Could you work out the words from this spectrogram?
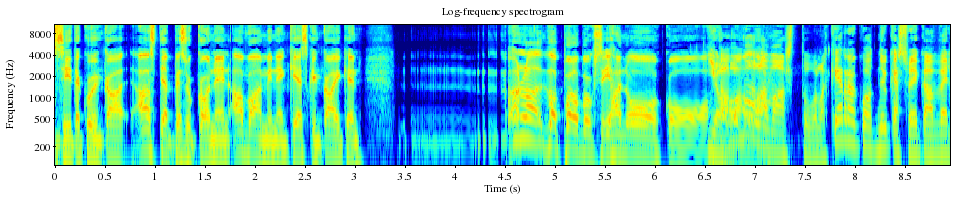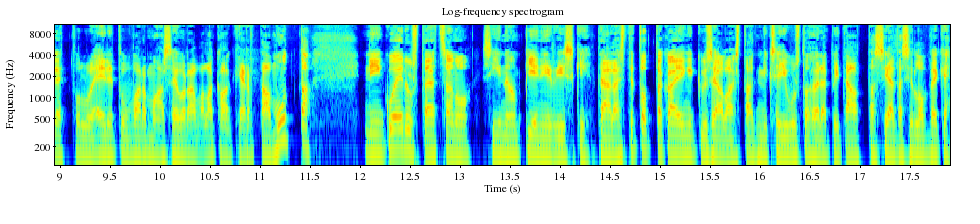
siitä, kuinka astiapesukoneen avaaminen kesken kaiken mm, on loppujen lopuksi ihan ok Joo, tavallaan. omalla vastuulla. Kerran kun oot nykässyt eikä vedet tullut, ei ne tule varmaan seuraavallakaan kertaa. Mutta niin kuin edustajat sanoo, siinä on pieni riski. Täällä sitten totta kai enkin kyseenalaista, että miksi juustohöylä pitää ottaa sieltä silloin veke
